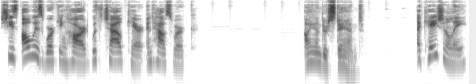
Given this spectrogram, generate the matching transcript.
She's always working hard with childcare and housework. I understand. Occasionally,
